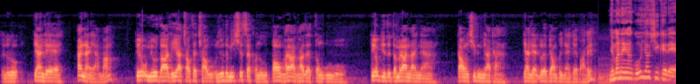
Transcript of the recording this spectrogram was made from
ကျွန်တော်တို့ပြန်လည်အနံ့ရမှာတရုတ်အမျိုးသား466ဦးအမျိုးသမီး89ဦးပေါင်း953ဦးကိုတရုတ်ပြည်သူ့သမ္မတနိုင်ငံတာဝန်ရှိသူများထံ ပြန်လည်လွှဲပြောင်းပေးနိုင်ခဲ့ပါတယ်။မြန်မာနိုင်ငံကိုရောက်ရှိခဲ့တဲ့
